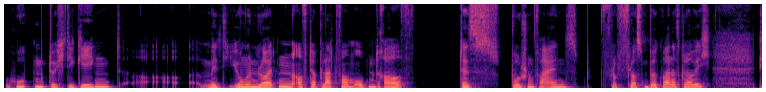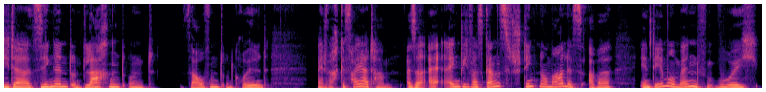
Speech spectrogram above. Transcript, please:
hupend durch die Gegend äh, mit jungen Leuten auf der Plattform obendrauf des Burschenvereins Flossenbürg war das, glaube ich, die da singend und lachend und saufend und grölend einfach gefeiert haben. Also äh, eigentlich was ganz stinknormales, aber in dem Moment, wo ich,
